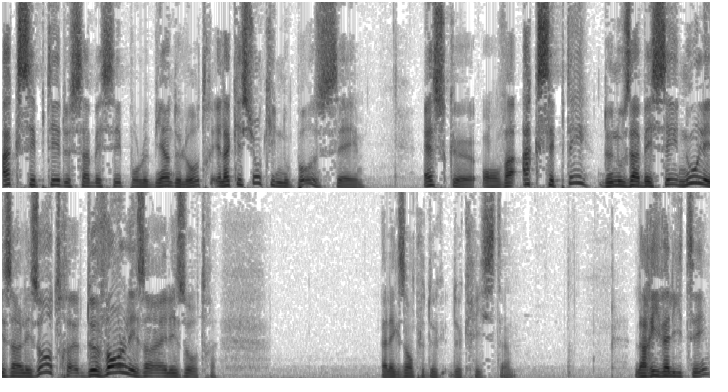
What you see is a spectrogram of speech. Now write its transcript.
accepté de s'abaisser pour le bien de l'autre. Et la question qu'il nous pose, c'est est-ce qu'on va accepter de nous abaisser, nous les uns les autres, devant les uns et les autres? À l'exemple de, Christ. La rivalité,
